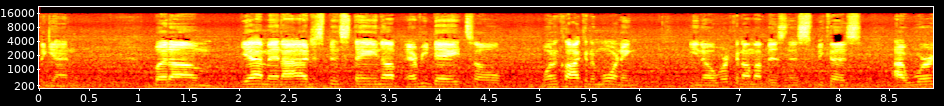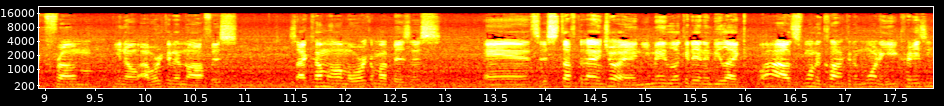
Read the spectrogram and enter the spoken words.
again. But um, yeah, man, I just been staying up every day till one o'clock in the morning, you know, working on my business because I work from, you know, I work in an office. So I come home, I work on my business, and it's stuff that I enjoy. And you may look at it and be like, wow, it's one o'clock in the morning, Are you crazy?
